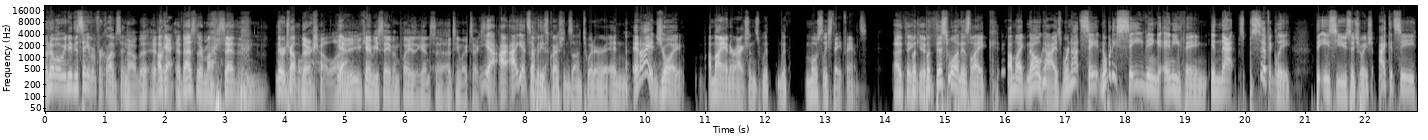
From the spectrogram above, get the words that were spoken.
Oh, no, but we need to save it for Clemson. No, if, okay. if that's their mindset, then they're in trouble. They're in trouble. Yeah. I mean, you can't be saving plays against a, a team like Texas. Yeah, I, I, get some of these questions on Twitter, and and I enjoy my interactions with with mostly state fans. I think, but if, but this one is like I'm like, no, guys, we're not say nobody's saving anything in that specifically the ECU situation. I could see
